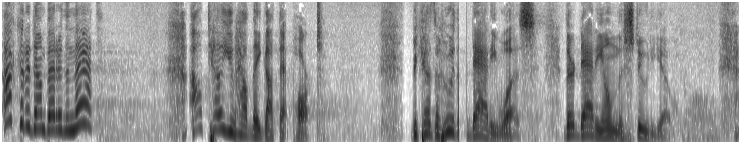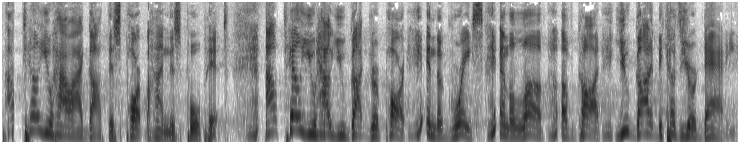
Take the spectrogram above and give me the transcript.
I could have done better than that. I'll tell you how they got that part. Because of who their daddy was. Their daddy owned the studio. I'll tell you how I got this part behind this pulpit. I'll tell you how you got your part in the grace and the love of God. You got it because of your daddy.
